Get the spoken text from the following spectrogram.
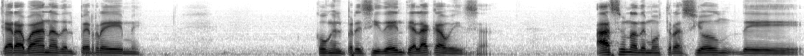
caravana del PRM con el presidente a la cabeza hace una demostración de,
